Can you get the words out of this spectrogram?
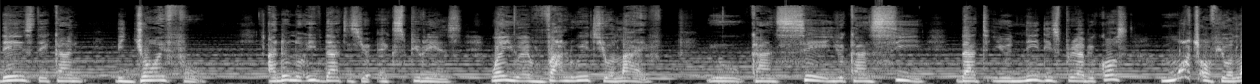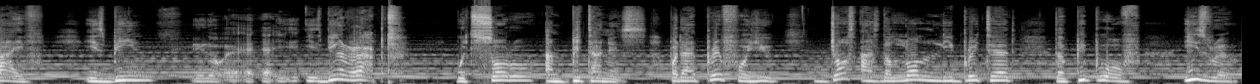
days they can be joyful. I don't know if that is your experience. When you evaluate your life, you can say, you can see that you need this prayer because much of your life is being, you know, uh, is being wrapped with sorrow and bitterness. But I pray for you, just as the Lord liberated the people of Israel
